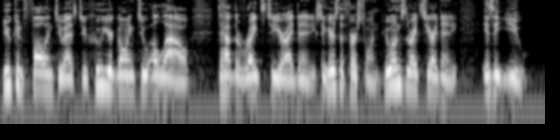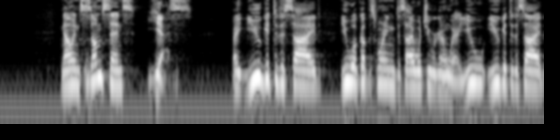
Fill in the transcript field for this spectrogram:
you can fall into as to who you're going to allow to have the rights to your identity. So here's the first one Who owns the rights to your identity? Is it you? Now, in some sense, yes. Right? You get to decide you woke up this morning and decided what you were going to wear. You, you get to decide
